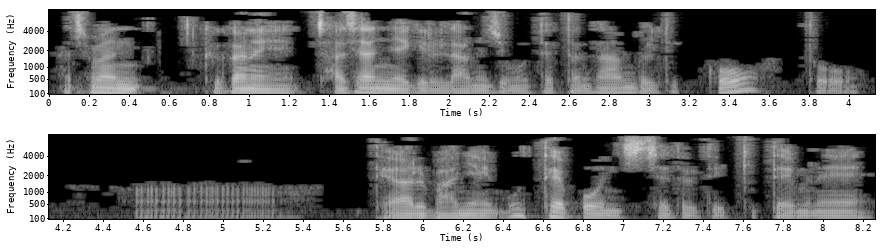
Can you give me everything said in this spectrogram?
하지만 그간에 자세한 얘기를 나누지 못했던 사람들도 있고 또 어, 대화를 많이 못 해본 지체들도 있기 때문에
